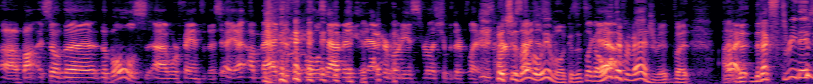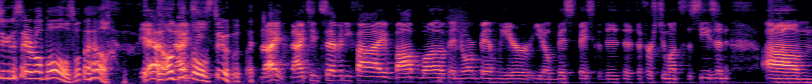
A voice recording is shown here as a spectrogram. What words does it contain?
uh, so the the Bulls uh, were fans of this. Imagine the Bulls having an acrimonious relationship with their players, which is unbelievable because it's like a yeah. whole different management. But uh, right. the, the, next three names you're going to say are all Bulls. What the hell? Yeah, all 19, good Bulls too. right, 1975. Bob Love and Norm Van Lier, you know, missed basically the, the, the first two months of the season. Um,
